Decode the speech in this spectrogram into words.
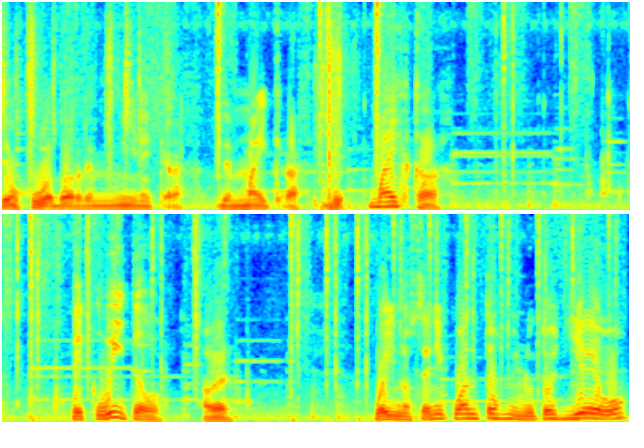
de un jugador de Minecraft de Minecraft de Minecraft de. A ver. Güey, no sé ni cuántos minutos llevo.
